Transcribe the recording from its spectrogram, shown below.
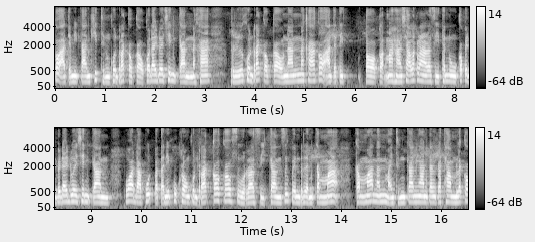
ก็อาจจะมีการคิดถึงคนรักเก่าๆก็ได้ด้วยเช่นกันนะคะ หรือคนรักเก่าๆนั้นนะคะ ก็อาจจะติดต่อกลับมาหาชาวลัคนาราศีธนูก็เป็นไปได้ด้วยเช่นกัน เพราะว่าดาวพุธปัตตานีคู่ครองคนรักก็เข้าสู่ราศีกัน ซึ่งเป็นเรือนกรรมะ กรรมะนั้นหมายถึงการงานการกระทำและก็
